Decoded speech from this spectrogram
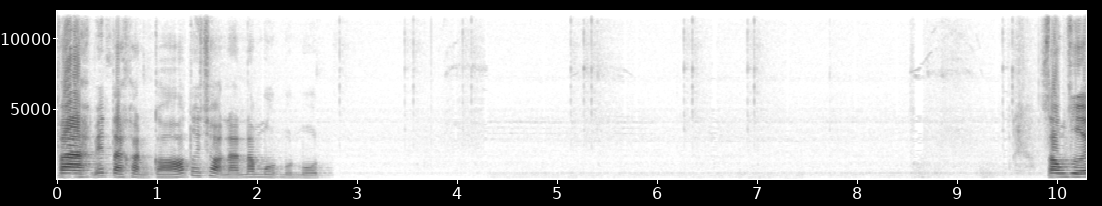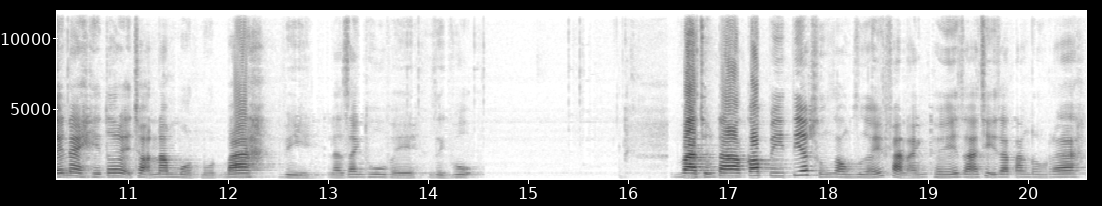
Và bên tài khoản có, tôi chọn là 5111. Dòng dưới này thì tôi lại chọn 5113 vì là doanh thu về dịch vụ. Và chúng ta copy tiếp xuống dòng dưới phản ánh thuế giá trị gia tăng đầu ra.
